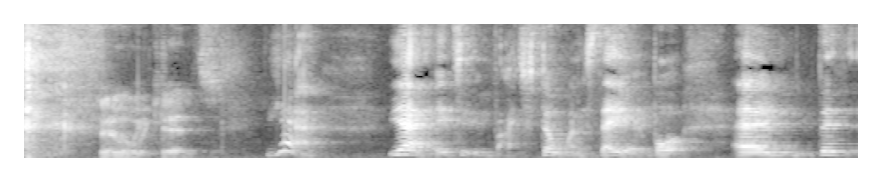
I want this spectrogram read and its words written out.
fiddle with kids. Yeah. Yeah it's, I just don't want to say it but um, it,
